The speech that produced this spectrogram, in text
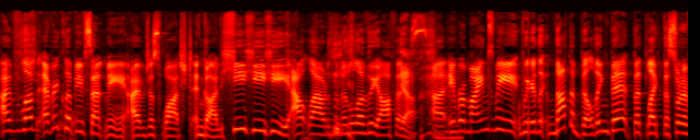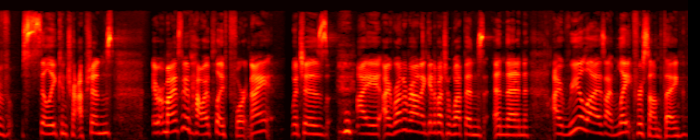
I've loved every clip you've sent me. I've just watched and gone he he he out loud in the middle of the office. Yeah. Uh, it reminds me weirdly, not the building bit, but like the sort of silly contraptions. It reminds me of how I play Fortnite, which is I I run around, I get a bunch of weapons, and then I realize I'm late for something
